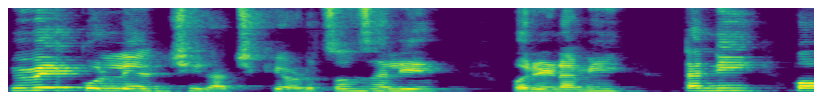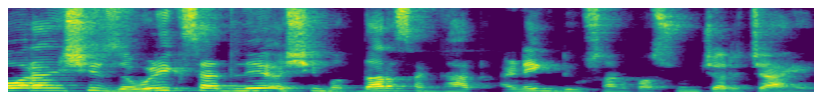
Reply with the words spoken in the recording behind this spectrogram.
विवेक कोल्हे यांची राजकीय अडचण झाली आहे. परिणामी त्यांनी पवारांशी जवळीक साधले अशी मतदारसंघात अनेक दिवसांपासून चर्चा आहे.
